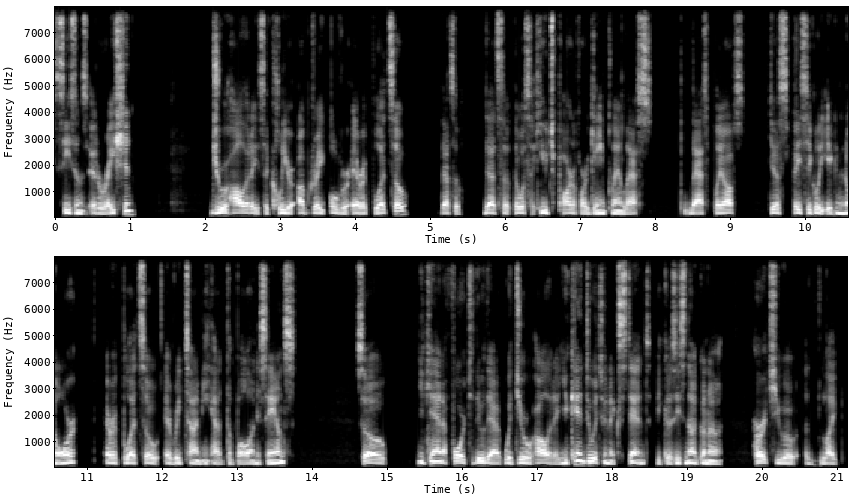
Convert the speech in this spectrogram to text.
season's iteration. Jrue Holiday is a clear upgrade over Eric Bledsoe. That's a that's a that was a huge part of our game plan last last playoffs. Just basically ignore Eric Bledsoe every time he had the ball in his hands. So you can't afford to do that with Jrue Holiday. You can't do it to an extent because he's not gonna hurt you uh, like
